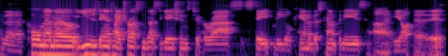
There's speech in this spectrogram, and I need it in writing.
the Cole memo used antitrust investigations to harass state legal cannabis companies. Uh, he uh, it,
